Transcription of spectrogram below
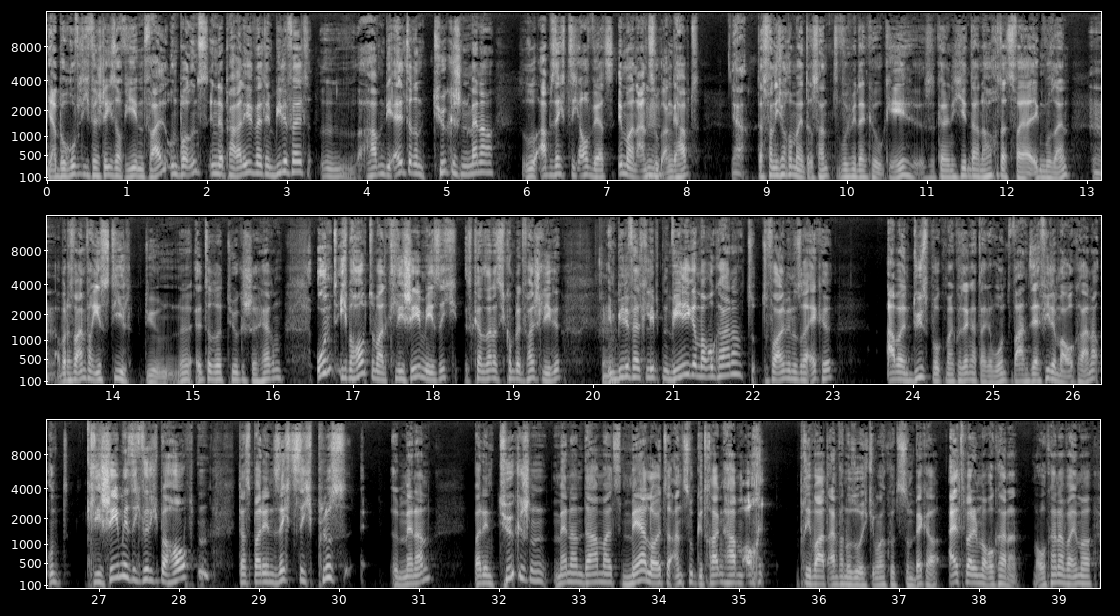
Ja, beruflich verstehe ich es auf jeden Fall. Und bei uns in der Parallelwelt in Bielefeld äh, haben die älteren türkischen Männer so ab 60 aufwärts immer einen Anzug angehabt. Ja. Das fand ich auch immer interessant, wo ich mir denke, okay, es kann ja nicht jeden Tag eine Hochzeitsfeier irgendwo sein. Aber das war einfach ihr Stil, die ne, ältere türkische Herren. Und ich behaupte mal, klischeemäßig, es kann sein, dass ich komplett falsch liege, in Bielefeld lebten wenige Marokkaner, zu, vor allem in unserer Ecke. Aber in Duisburg, mein Cousin hat da gewohnt, waren sehr viele Marokkaner. Und klischeemäßig würde ich behaupten, dass bei den 60 plus Männern, bei den türkischen Männern damals mehr Leute Anzug getragen haben, auch privat einfach nur so, ich gehe mal kurz zum Bäcker, als bei den Marokkanern. Marokkaner war immer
